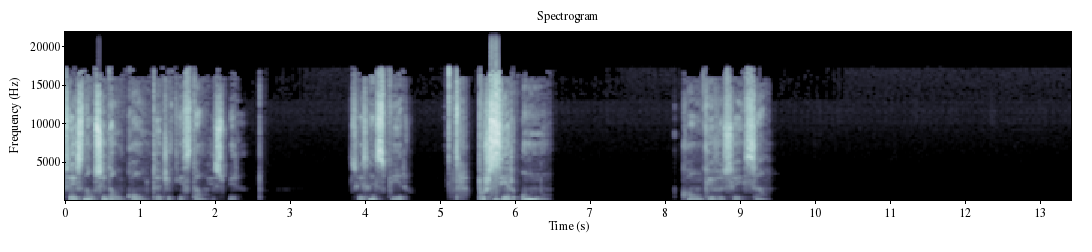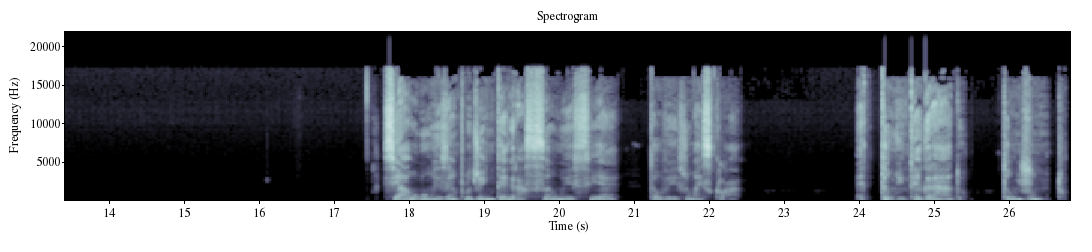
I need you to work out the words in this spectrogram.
Vocês não se dão conta de que estão respirando. Vocês respiram por ser uno com o que vocês são. Se há algum exemplo de integração, esse é talvez o mais claro. É tão integrado, tão junto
